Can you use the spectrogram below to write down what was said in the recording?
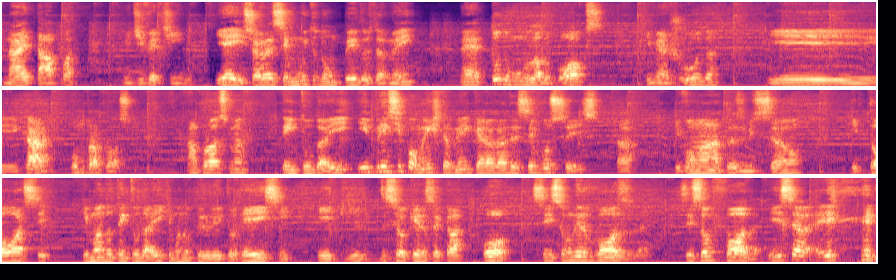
na etapa me divertindo. E é isso, agradecer muito Dom Pedro também, né? Todo mundo lá do box que me ajuda. E cara, vamos para a próxima. Na próxima tem tudo aí e principalmente também quero agradecer vocês, tá? Que vão lá na transmissão, que torce, que mandam tem tudo aí, que mandam pirulito racing e não sei o que, não sei o que lá. Ô, oh, vocês são nervosos, velho. Vocês são foda. Isso, é,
